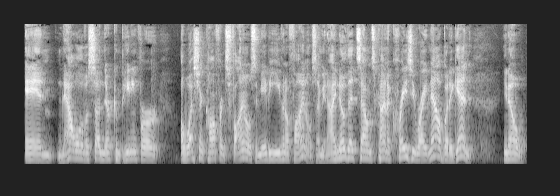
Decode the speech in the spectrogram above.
and now all of a sudden they're competing for a Western Conference Finals and maybe even a Finals. I mean, I know that sounds kind of crazy right now, but again, you know,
